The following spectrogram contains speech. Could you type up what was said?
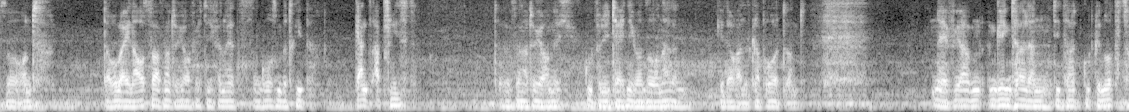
So, und darüber hinaus war es natürlich auch wichtig, wenn du jetzt so einen großen Betrieb ganz abschließt. Das ist dann natürlich auch nicht gut für die Technik und so, ne? Dann geht auch alles kaputt. Und nee, wir haben im Gegenteil dann die Zeit gut genutzt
